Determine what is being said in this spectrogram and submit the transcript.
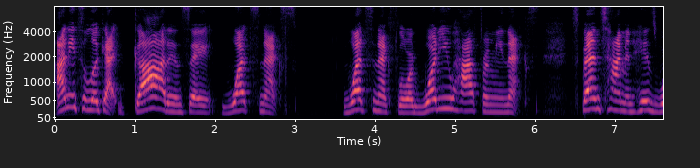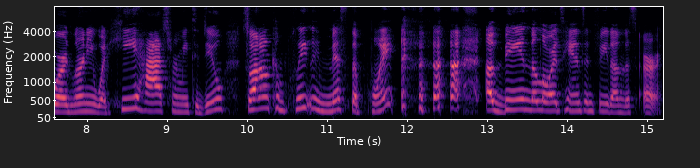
I need to look at God and say, What's next? What's next, Lord? What do you have for me next? Spend time in His Word, learning what He has for me to do so I don't completely miss the point of being the Lord's hands and feet on this earth.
